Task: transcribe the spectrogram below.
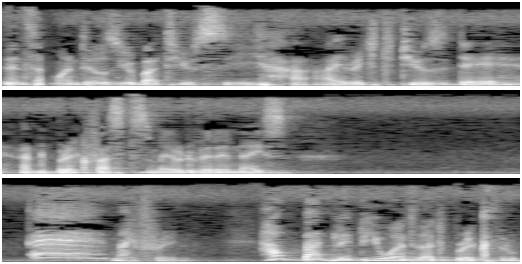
Then someone tells you, but you see, I reached Tuesday and breakfast smelled very nice. Eh, my friend, how badly do you want that breakthrough?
